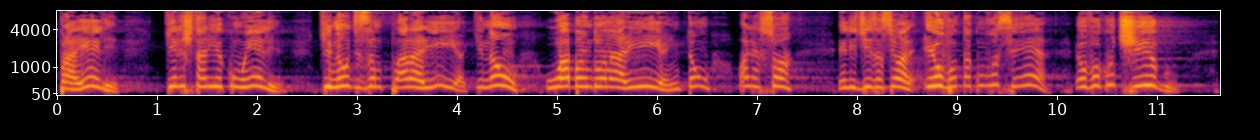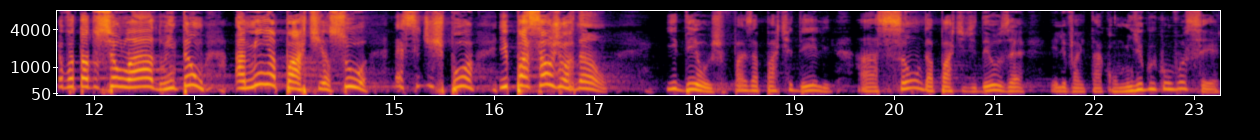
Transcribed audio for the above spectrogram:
para ele que ele estaria com ele, que não desampararia, que não o abandonaria. Então, olha só, ele diz assim: olha, eu vou estar com você, eu vou contigo, eu vou estar do seu lado. Então, a minha parte e a sua é se dispor e passar o Jordão. E Deus faz a parte dele. A ação da parte de Deus é: Ele vai estar comigo e com você.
